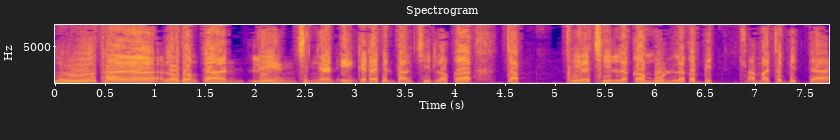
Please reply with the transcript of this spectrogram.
หรือถ้าเราต้องการเรียงชิ้นงานเองก็ได้เป็นบางชิ้น เราก็จับทีละชิ้นแล้วก็หมุนแล้วก็บิด สามารถจะบิดได้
